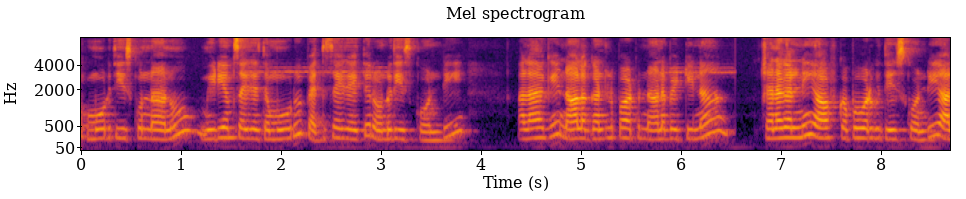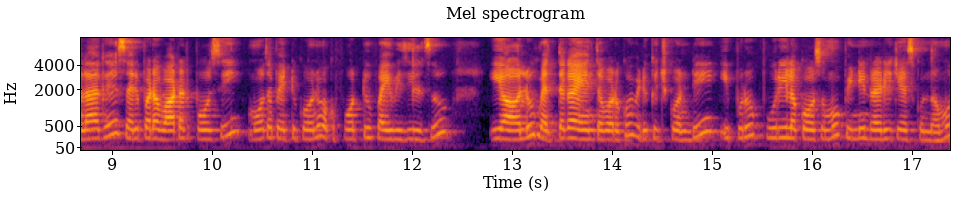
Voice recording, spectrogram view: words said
ఒక మూడు తీసుకున్నాను. మీడియం సైజ్ అయితే మూడు పెద్ద సైజ్ అయితే రెండు తీసుకోండి. అలాగే నాలుగు గంటల పాటు నానబెట్టిన శనగల్ని హాఫ్ కప్పు వరకు తీసుకోండి. అలాగే సరిపడా వాటర్ పోసి మూత పెట్టుకొని ఒక ఫోర్ టు ఫైవ్ విజిల్స్ ఈ ఆలు మెత్తగా అయ్యేంత వరకు విడికించుకోండి. ఇప్పుడు పూరీల కోసము పిండిని రెడీ చేసుకుందాము.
